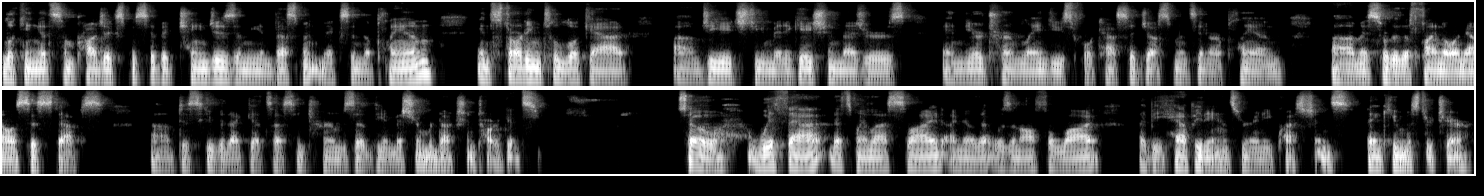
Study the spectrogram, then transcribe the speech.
looking at some project specific changes in the investment mix in the plan and starting to look at um, GHG mitigation measures and near-term land use forecast adjustments in our plan um, as sort of the final analysis steps uh, to see where that gets us in terms of the emission reduction targets. So with that, that's my last slide. I know that was an awful lot. I'd be happy to answer any questions. Thank you, Mr. Chair.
